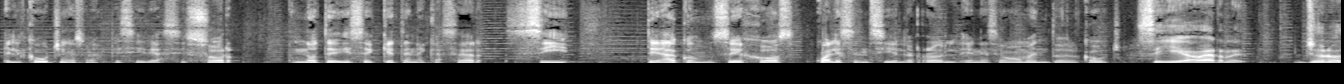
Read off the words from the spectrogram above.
El coaching es una especie de asesor, no te dice qué tenés que hacer, sí te da consejos. ¿Cuál es en sí el rol en ese momento del coach? Sí, a ver, yo lo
